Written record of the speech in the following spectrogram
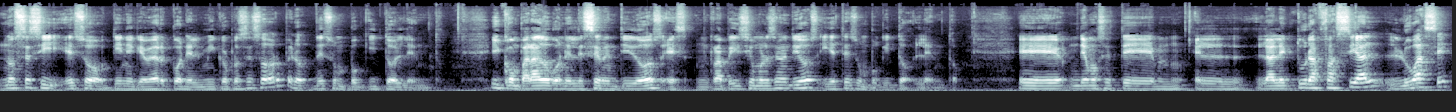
no sé si eso tiene que ver con el microprocesador, pero es un poquito lento. Y comparado con el S22 es rapidísimo el S22 y este es un poquito lento. Eh, digamos, este, la lectura facial lo hace,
